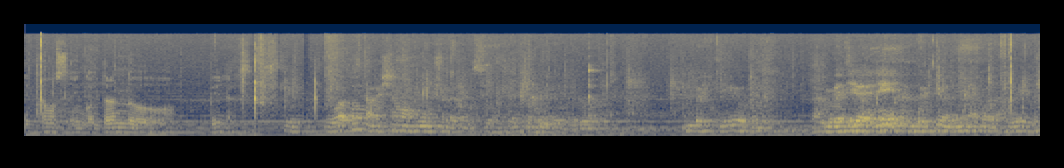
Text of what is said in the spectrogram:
estamos encontrando velas. Sí. Igual posta me llama mucho la atención. Un vestido con... las Un vestido de nena. Un vestido de nena con las velas,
